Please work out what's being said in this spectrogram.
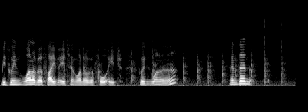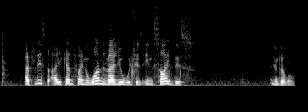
between 1 over 5h and 1 over 4h. So it is 1 uh, and then at least I can find one value which is inside this interval.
